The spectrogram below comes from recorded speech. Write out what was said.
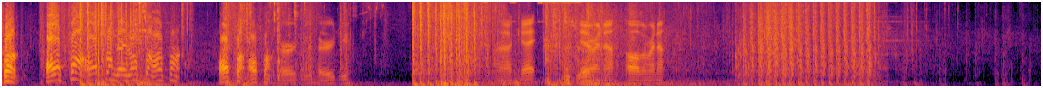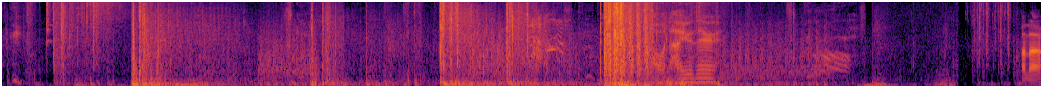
Fuck. All front, all front, guys, all front, all front. All front, all front. Heard you. Heard you. Okay. Nice Yeah, work. right now. All of them right now. Oh, now you're there. Oh no.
